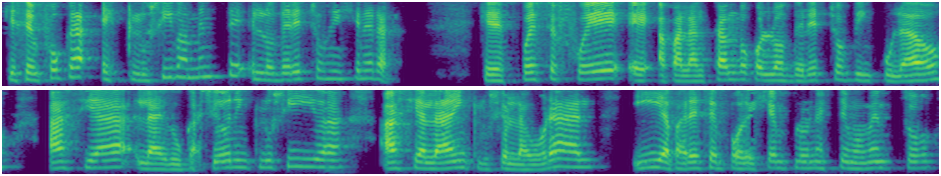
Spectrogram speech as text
que se enfoca exclusivamente en los derechos en general que después se fue eh, apalancando con los derechos vinculados hacia la educación inclusiva, hacia la inclusión laboral, y aparecen, por ejemplo, en este momento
